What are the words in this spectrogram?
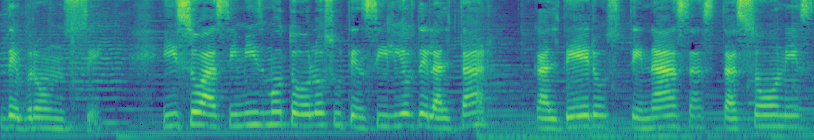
de bronce. Hizo asimismo todos los utensilios del altar, calderos, tenazas, tazones,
